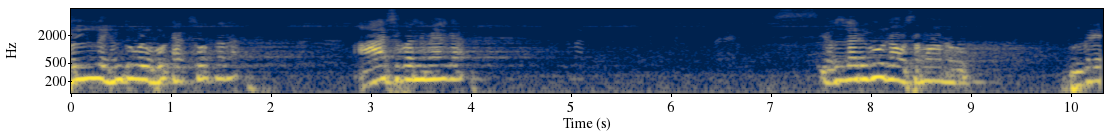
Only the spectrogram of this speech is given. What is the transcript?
ಫುಲ್ ಹಿಂದೂಗಳು ಊಟ ಹಾಕ್ಸೋತಾರ. ಆರ್ಸಿ ಬಂದ ಮ್ಯಾಗ ಎಲ್ಲರಿಗೂ ನಾವು ಸಮಾನರು. ಹೃದಯ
